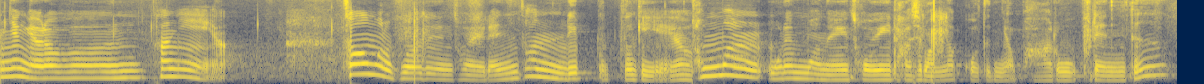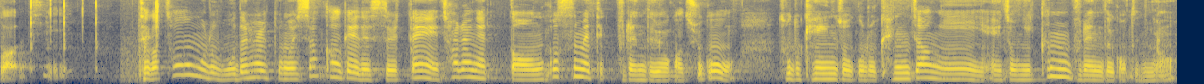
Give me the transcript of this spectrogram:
안녕 여러분, 선이에요. 처음으로 보여드리는 저의 랜선 립 룩북이에요. 정말 오랜만에 저희 다시 만났거든요. 바로 브랜드 머지. 제가 처음으로 모델 활동을 시작하게 됐을 때 촬영했던 코스메틱 브랜드여가지고 저도 개인적으로 굉장히 애정이 큰 브랜드거든요.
